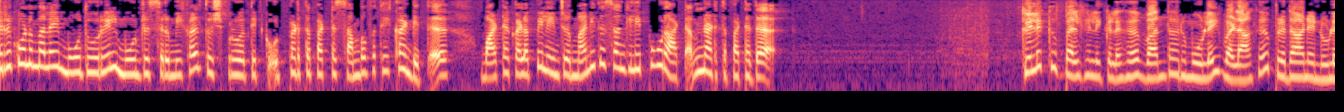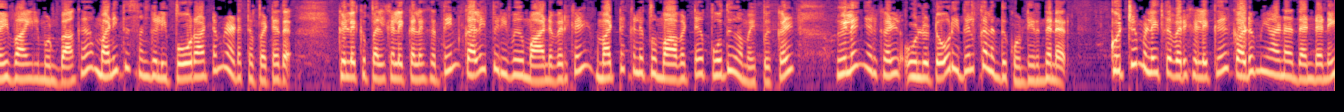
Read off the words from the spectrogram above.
திருகோணமலை மூதூரில் மூன்று சிறுமிகள் துஷ்பிரயோகத்திற்கு உட்படுத்தப்பட்ட சம்பவத்தை கண்டித்து மட்டக்களப்பில் இன்று மனித சங்கிலி போராட்டம் நடத்தப்பட்டது. கிழக்கு பல்கலைக்கழக வந்தாறுமூலை வளாக பிரதான நுழைவாயில் முன்பாக மனித சங்கிலி போராட்டம் நடத்தப்பட்டது. கிழக்கு பல்கலைக்கழகத்தின் கலைப்பிரிவு மாணவர்கள் மட்டக்களப்பு மாவட்ட பொது அமைப்புகள் இளைஞர்கள் உள்ளிட்டோர் இதில் கலந்து கொண்டிருந்தனா் குற்றமிழைத்தவர்களுக்கு கடுமையான தண்டனை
